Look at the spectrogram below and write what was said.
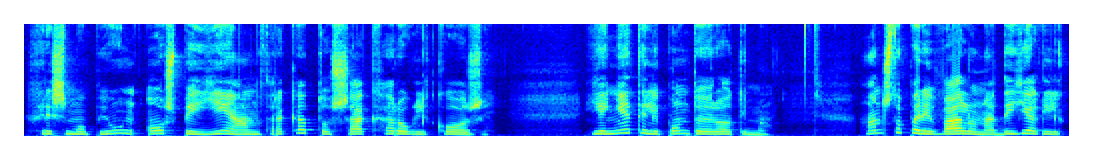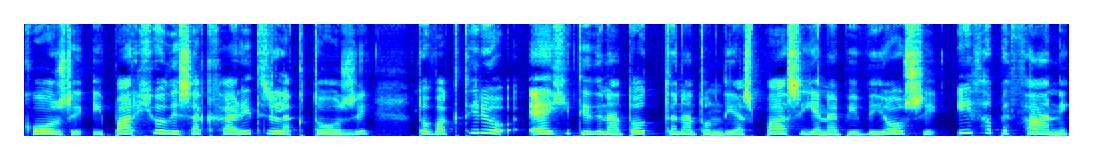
χρησιμοποιούν ως πηγή άνθρακα το σάκχαρο γλυκόζη. Γεννιέται λοιπόν το ερώτημα. Αν στο περιβάλλον αντί για γλυκόζη υπάρχει ο δισακχαρίτης λακτόζη, το βακτήριο έχει τη δυνατότητα να τον διασπάσει για να επιβιώσει ή θα πεθάνει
